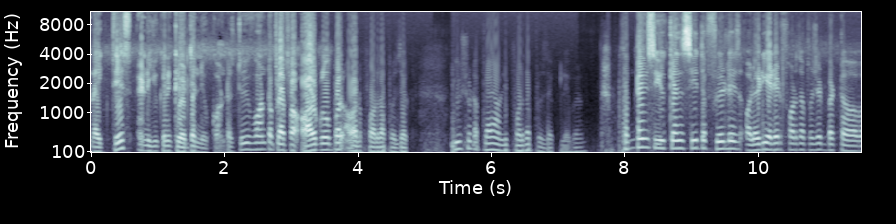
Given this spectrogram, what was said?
like this and you can create the new contest. Do you want to apply for all global or for the project you should apply only for the project level sometimes you can see the field is already added for the project but uh,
